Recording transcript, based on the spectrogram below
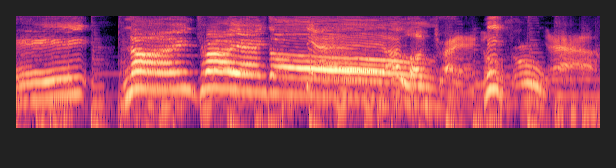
eight, nine triangles! Yay! I love triangles. Me too. Yeah.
